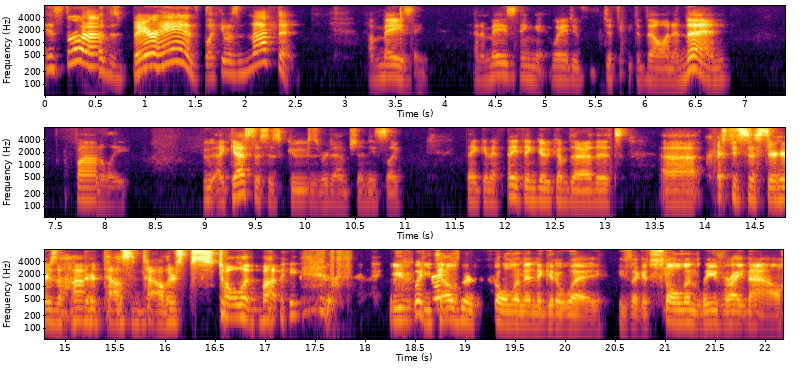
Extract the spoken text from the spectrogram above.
his throat out with his bare hands like it was nothing. Amazing, an amazing way to defeat the villain. And then finally, I guess this is Goose's redemption. He's like thinking if anything good comes out of this, uh, Christy's sister, here's a hundred thousand dollars stolen money. He, he tells her it's stolen and to get away. He's like, "It's stolen. Leave right now."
